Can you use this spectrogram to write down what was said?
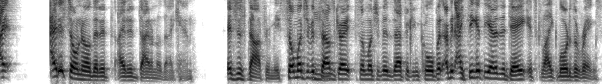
I I just don't know that it. I did. I don't know that I can it's just not for me. So much of it mm. sounds great, so much of it is epic and cool. But I mean, I think at the end of the day, it's like Lord of the Rings.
